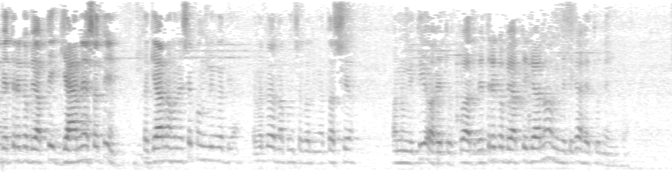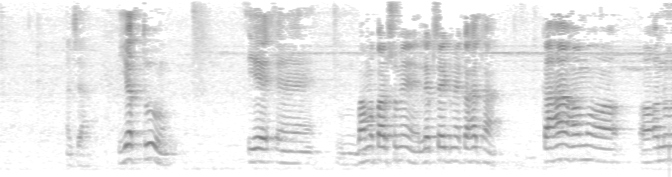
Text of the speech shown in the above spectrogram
व्यतिरिक व्याप्ति ज्ञान सती। तो ज्ञान होने से पुंगलिंग दिया मतलब नपुंसकलिंग तस्य अनुमिति अहेतुत्वाद व्यतिरिक व्याप्ति ज्ञान अनुमिति का हेतु नहीं है। अच्छा यू ये वाम पार्श्व में लेफ़्ट साइड में कहा था कहा हम अनु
